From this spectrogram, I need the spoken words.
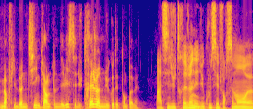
Murphy Bunting, Carlton Davis, c'est du très jeune du côté de Tampa Bay. Ah, c'est du très jeune et du coup, c'est forcément euh,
